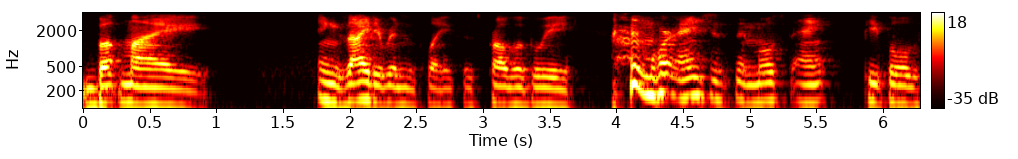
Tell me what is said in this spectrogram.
but my anxiety ridden place is probably more anxious than most ang- people's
